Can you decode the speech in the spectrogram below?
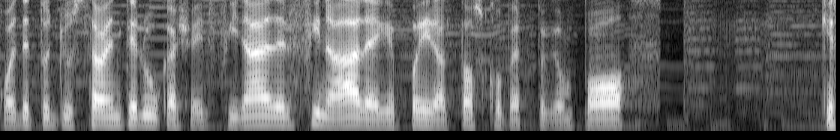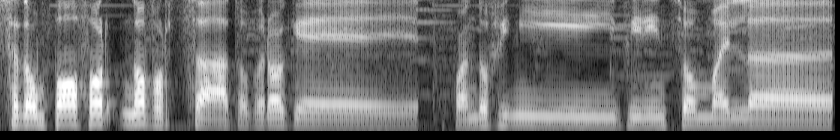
come ha detto giustamente Luca, c'è il finale del finale, che poi in realtà ho scoperto che è un po'. che è stato un po' for- no forzato, però che quando finì, finì insomma il,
